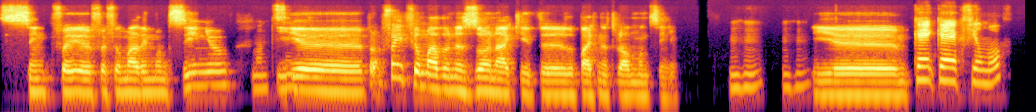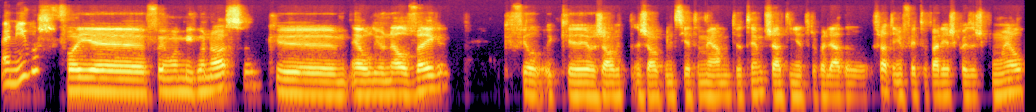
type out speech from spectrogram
Sim, foi, foi filmado em Montezinho, Montezinho. e uh, pronto, foi filmado na zona aqui de, do Parque Natural de Montezinho. Uhum, uhum. E, uh, quem, quem é que filmou? Amigos? Foi, uh, foi um amigo nosso, que é o Lionel Veiga, que, que eu já, já o conhecia também há muito tempo, já tinha trabalhado, já tinha feito várias coisas com ele,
